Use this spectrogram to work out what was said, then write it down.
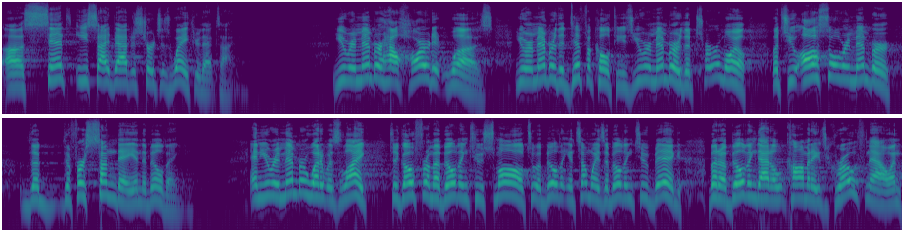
uh, sent Eastside Baptist Church's way through that time. You remember how hard it was. You remember the difficulties. You remember the turmoil. But you also remember the, the first Sunday in the building. And you remember what it was like to go from a building too small to a building, in some ways, a building too big, but a building that accommodates growth now. And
